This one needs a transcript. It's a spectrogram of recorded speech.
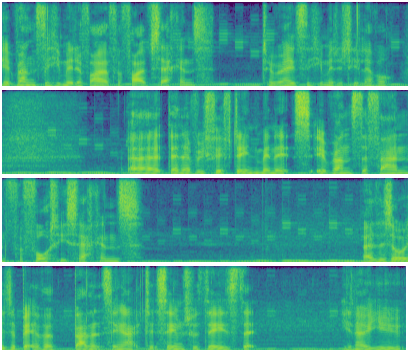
it runs the humidifier for 5 seconds to raise the humidity level. Uh, then every 15 minutes it runs the fan for 40 seconds. Uh, there's always a bit of a balancing act it seems with these that you know you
